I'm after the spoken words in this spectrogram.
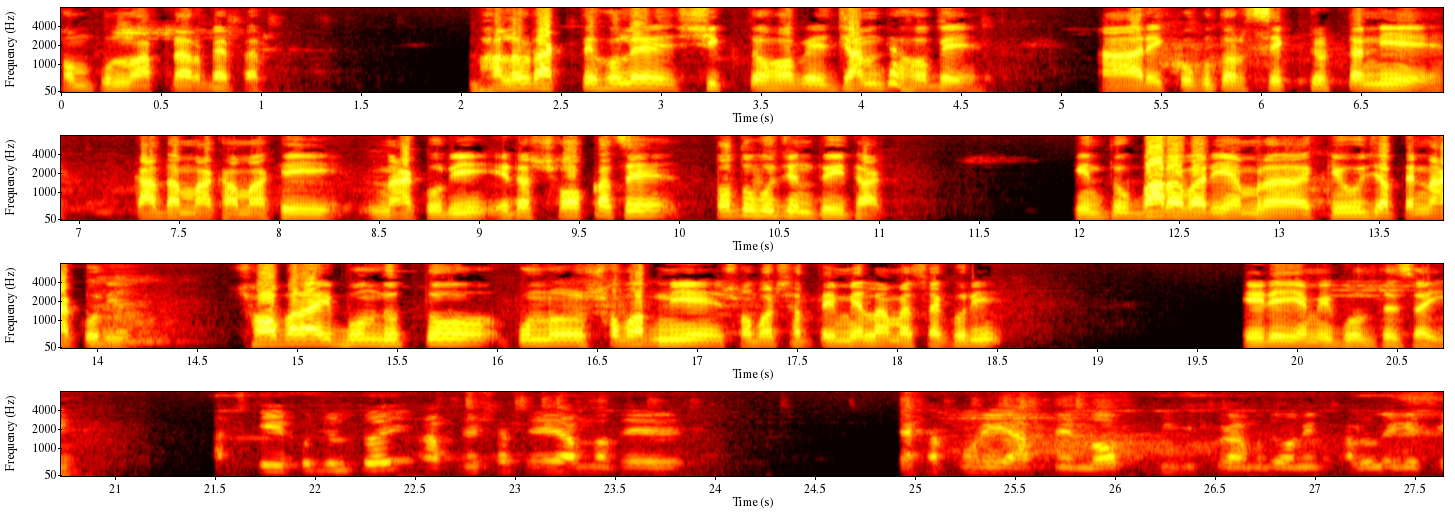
সম্পূর্ণ আপনার ব্যাপার। ভালো রাখতে হলে শিখতে হবে জানতে হবে। আর এই কবুতর সেক্টরটা নিয়ে কাদা মাখামাখি না করি, এটা শখ আছে তত পর্যন্তই থাক। কিন্তু বাড়াবাড়ি আমরা কেউ যাতে না করি। সবাই বন্ধুত্বপূর্ণ স্বভাব নিয়ে সবার সাথে মেলামেশা করি, এটাই আমি বলতে চাই। আজকে এ পর্যন্তই। আপনার সাথে আমাদের দেখা করে, আপনার লফ ভিজিট করে আমাদের অনেক ভালো লেগেছে।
